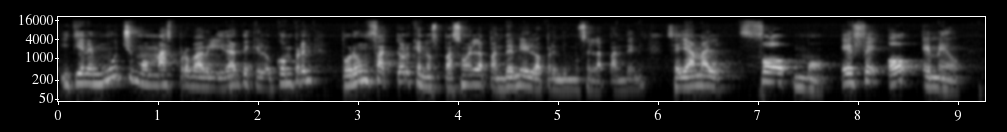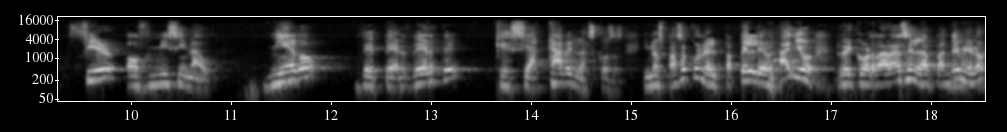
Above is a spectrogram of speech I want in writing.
y tiene mucho más probabilidad de que lo compren por un factor que nos pasó en la pandemia y lo aprendimos en la pandemia. Se llama el FOMO, F-O-M-O Fear of missing out. Miedo de perderte que se acaben las cosas. Y nos pasó con el papel de baño, recordarás en la pandemia, ¿no?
